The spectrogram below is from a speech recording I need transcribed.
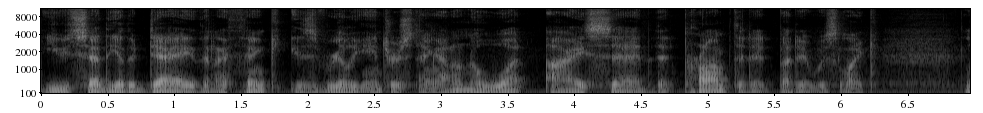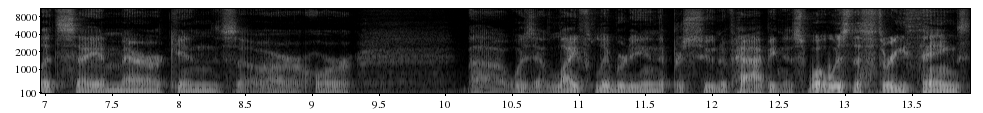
you said the other day that I think is really interesting. I don't know what I said that prompted it, but it was like, let's say Americans or or uh, was it life, liberty, and the pursuit of happiness? What was the three things?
